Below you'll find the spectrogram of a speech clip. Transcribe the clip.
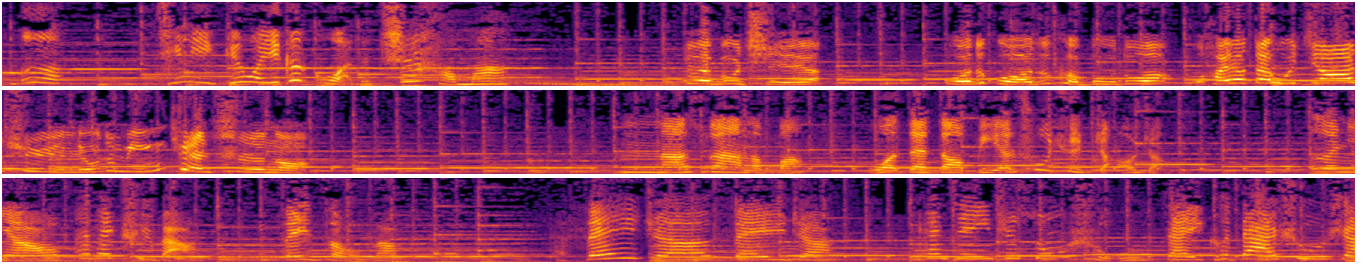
饿，请你给我一个果子吃好吗？对不起，我的果子可不多，我还要带回家去，留着明天吃呢。嗯，那算了吧，我再到别处去找找。恶鸟拍拍翅膀。飞走了，它飞着飞着，看见一只松鼠在一棵大树上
